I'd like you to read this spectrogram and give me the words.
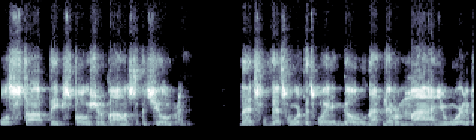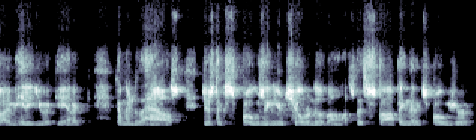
will stop the exposure of violence to the children. That's that's worth its weight in gold. Not never mind you're worried about him hitting you again or coming to the house. Just exposing your children to the violence, that stopping that exposure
